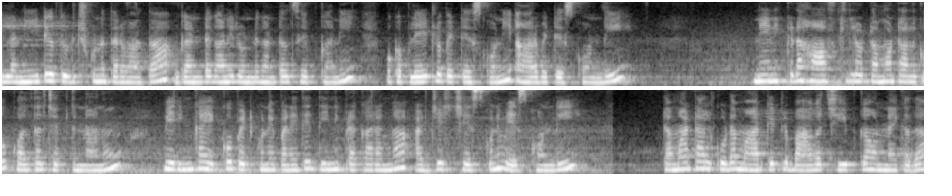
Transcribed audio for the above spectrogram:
ఇలా నీట్గా తుడుచుకున్న తర్వాత గంట కానీ రెండు గంటల సేపు కానీ ఒక ప్లేట్లో పెట్టేసుకొని ఆరబెట్టేసుకోండి. నేను ఇక్కడ హాఫ్ కిలో టమోటాలకు కొలతలు చెప్తున్నాను. మీరు ఇంకా ఎక్కువ పెట్టుకునే పని అయితే దీని ప్రకారంగా అడ్జస్ట్ చేసుకొని వేసుకోండి. టమాటాలు కూడా మార్కెట్లో బాగా చీప్గా ఉన్నాయి కదా.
